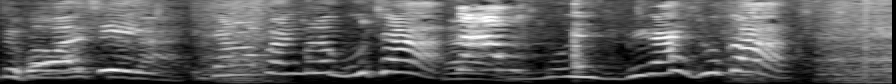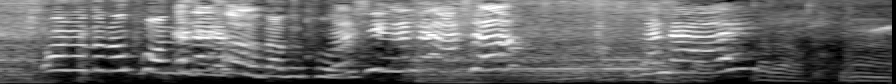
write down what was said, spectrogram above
তুই বলছি জামা প্যান্টগুলো গুছা। ওই বিরাজ ঢুকা। মতন ফোন দেখে যাচ্ছে দাদুর ফোন মাসি এখানটা আসো। এখানটা আয়। হ্যাঁ।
